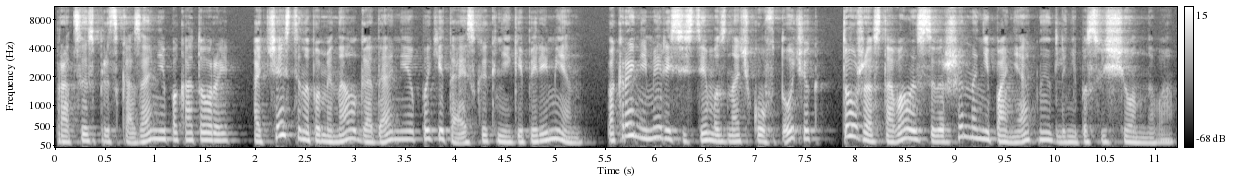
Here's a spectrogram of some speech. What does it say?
процесс предсказания по которой отчасти напоминал гадание по китайской книге перемен. По крайней мере, система значков точек тоже оставалась совершенно непонятной для непосвященного.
